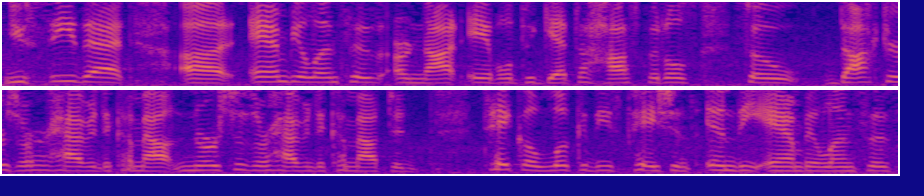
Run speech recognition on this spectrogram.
You see that uh, ambulances are not able to get to hospitals, so doctors are having to come out, nurses are having to come out to take a look at these patients in the ambulances.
